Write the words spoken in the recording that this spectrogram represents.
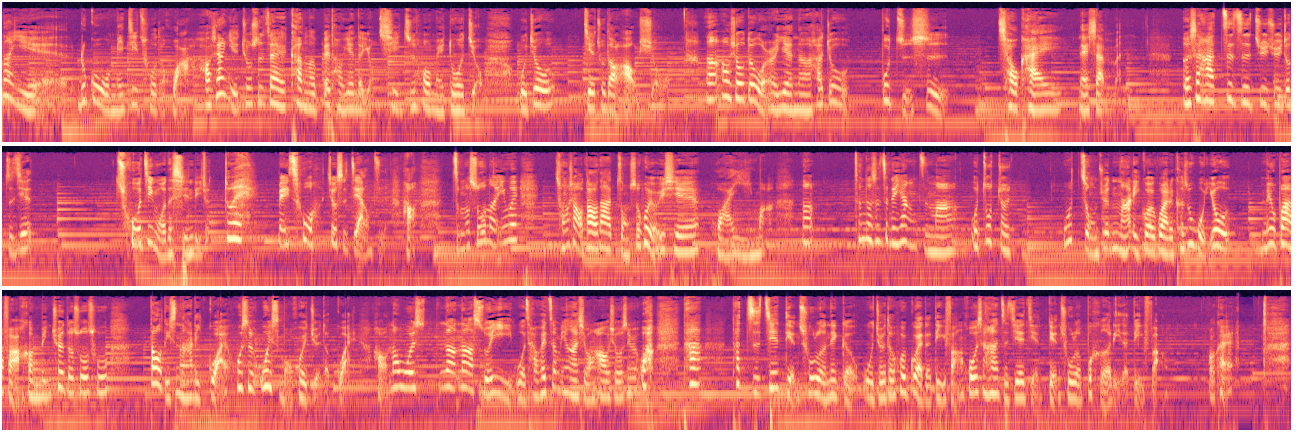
那也，如果我没记错的话，好像也就是在看了《被讨厌的勇气》之后没多久，我就接触到了奥修。那奥修对我而言呢，他就不只是敲开那扇门，而是他字字句句都直接戳进我的心里。就对，没错，就是这样子。好，怎么说呢？因为从小到大总是会有一些怀疑嘛。那真的是这个样子吗？我做觉。我总觉得哪里怪怪的，可是我又没有办法很明确的说出到底是哪里怪，或是为什么会觉得怪。好，那我那那所以，我才会这么样喜欢奥修，是因为哇，他他直接点出了那个我觉得会怪的地方，或是他直接点点出了不合理的地方。OK，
